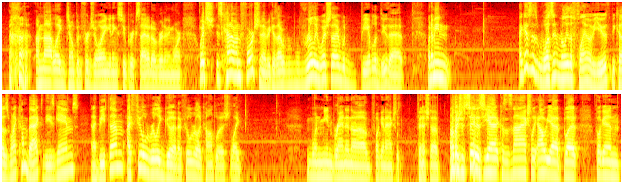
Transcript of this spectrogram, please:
I'm not like jumping for joy and getting super excited over it anymore, which is kind of unfortunate because I really wish that I would be able to do that. But I mean, I guess it wasn't really the flame of youth because when I come back to these games and I beat them, I feel really good. I feel really accomplished. Like when me and Brandon uh fucking actually finished up. I don't know if I should say this yet because it's not actually out yet, but fucking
